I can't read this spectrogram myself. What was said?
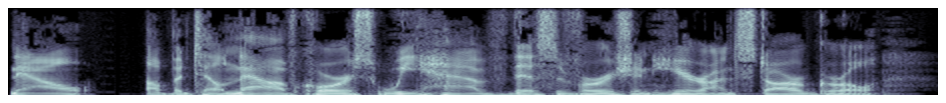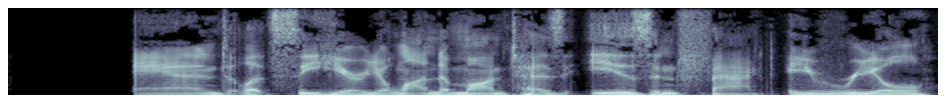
Now, up until now, of course, we have this version here on Stargirl. And let's see here. Yolanda Montez is, in fact, a real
